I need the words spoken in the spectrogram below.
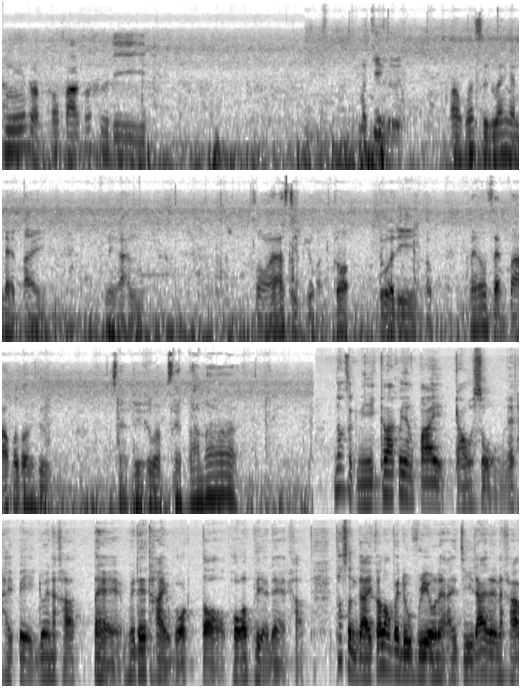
อันนี้แบบท้องฟ้าก็คือดี เมื่อกี้คือเราก็ซื้อแว่นกันแดดไปหนึ่งอันสองร้อยห้าสิบหยวนก็ถือว่าดีแบบไม่ต้องแสบตาเพราะตอนนี้คือแสบนี่คือแบบแสบตามาก นอกจากนี้กล้าก็ยังไปเกาสงและไทเปอีกด้วยนะครับ แต่ไม่ได้ถ่ายวอล์กต่อเพราะว่าเพลียแดดครับ ถ้าสนใจก็ลองไปดูรีลใน IG ได้เลยนะครับ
